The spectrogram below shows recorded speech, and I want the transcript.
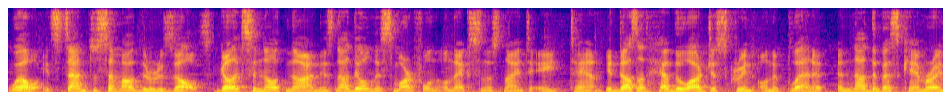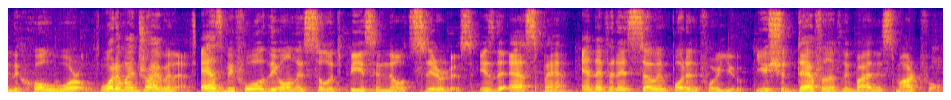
Well, it's time to sum up the results. Galaxy Note 9 is not the only smartphone on Exynos 9810. It does not have the largest screen on the planet and not the best camera in the whole world. What am I driving at? As before, the only solid piece in Note series is the S And if it is so important for you, you should definitely buy this smartphone.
